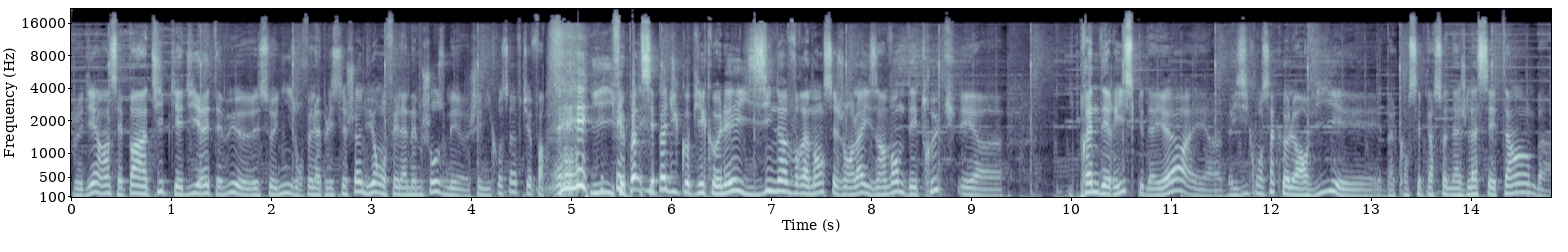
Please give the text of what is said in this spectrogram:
Je veux dire, hein, c'est pas un type qui a dit, Eh, t'as vu, euh, Sony, ils ont fait la PlayStation, viens, on fait la même chose, mais euh, chez Microsoft. Enfin, il, il fait pas, c'est pas du copier-coller, ils innovent vraiment ces gens-là, ils inventent des trucs et euh, ils prennent des risques d'ailleurs et euh, bah, ils y consacrent leur vie et bah, quand ces personnages-là s'éteignent, bah,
